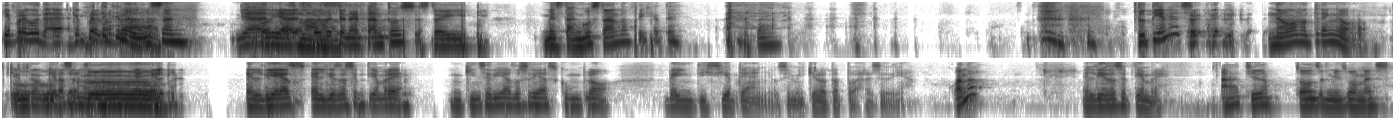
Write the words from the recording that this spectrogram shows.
¿Qué pregunta? eh, ¿Qué pregunta? que me gustan. Ya, ya después de tener tantos, estoy. Me están gustando, fíjate. ¿Tú tienes? No, no tengo. Quiero, Uh, quiero hacerme uh. El, el- el 10, el 10 de septiembre, en 15 días, 12 días, cumplo 27 años y me quiero tatuar ese día. ¿Cuándo? El 10 de septiembre. Ah, chido. Todos del mismo mes.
